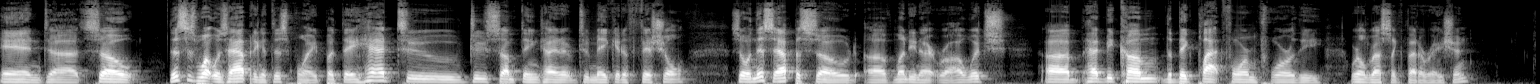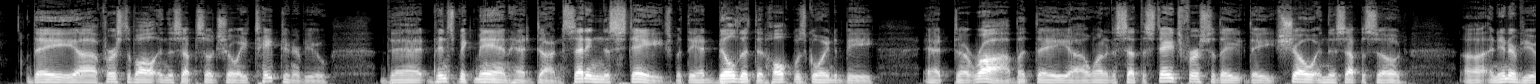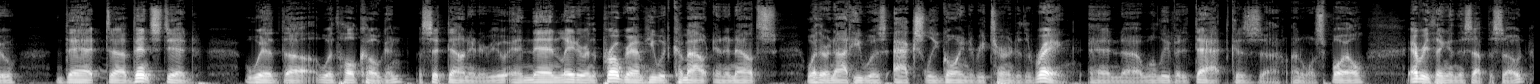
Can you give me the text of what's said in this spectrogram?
And uh, so this is what was happening at this point, but they had to do something kind of to make it official. So in this episode of Monday Night Raw, which uh, had become the big platform for the World Wrestling Federation, they, uh, first of all, in this episode, show a taped interview that Vince McMahon had done, setting the stage, but they had billed it that Hulk was going to be at uh, Raw, but they uh, wanted to set the stage first, so they, they show in this episode uh, an interview that uh, Vince did with uh, with Hulk Hogan, a sit down interview, and then later in the program he would come out and announce whether or not he was actually going to return to the ring, and we'll leave it at that because I don't want to spoil everything in this episode.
